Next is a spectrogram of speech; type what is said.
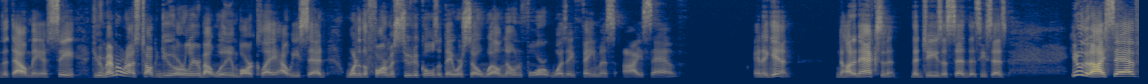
that thou mayest see. Do you remember when I was talking to you earlier about William Barclay, how he said one of the pharmaceuticals that they were so well known for was a famous eye salve? And again, not an accident that Jesus said this. He says, You know that eye salve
